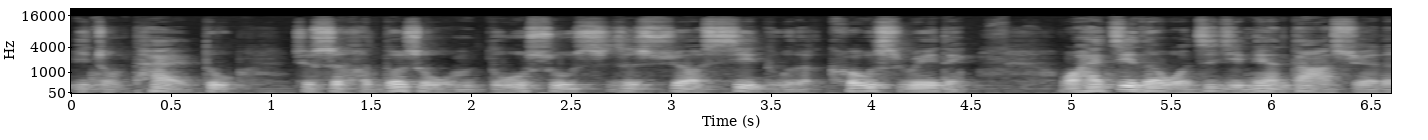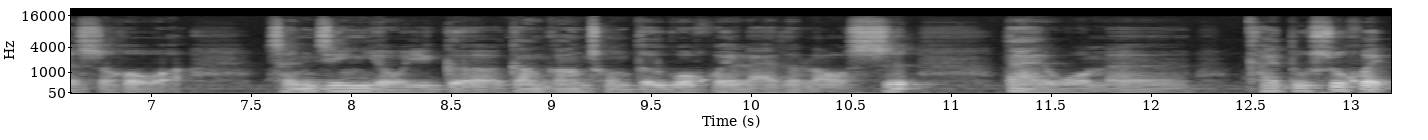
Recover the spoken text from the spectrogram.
一种态度，就是很多时候我们读书是需要细读的，close reading。我还记得我自己念大学的时候啊，曾经有一个刚刚从德国回来的老师带我们开读书会，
